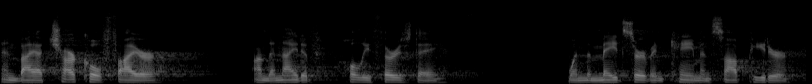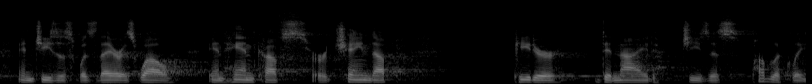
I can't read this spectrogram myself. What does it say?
And by a charcoal fire on the night of Holy Thursday, when the maidservant came and saw Peter and Jesus was there as well, in handcuffs or chained up, Peter denied Jesus publicly.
